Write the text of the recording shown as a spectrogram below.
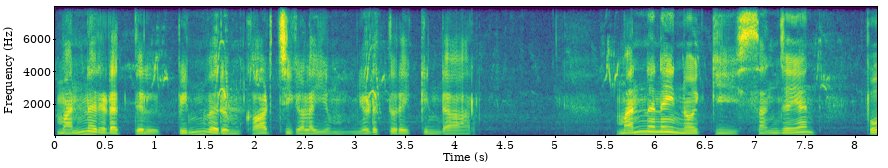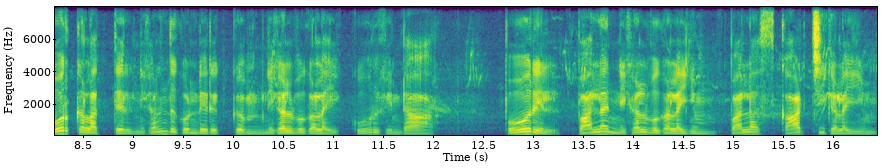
மன்னரிடத்தில் பின்வரும் காட்சிகளையும் எடுத்துரைக்கின்றார். மன்னனை நோக்கி சஞ்சயன் போர்க்களத்தில் நிகழ்ந்து கொண்டிருக்கும் நிகழ்வுகளை கூறுகின்றார். போரில் பல நிகழ்வுகளையும் பல காட்சிகளையும்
